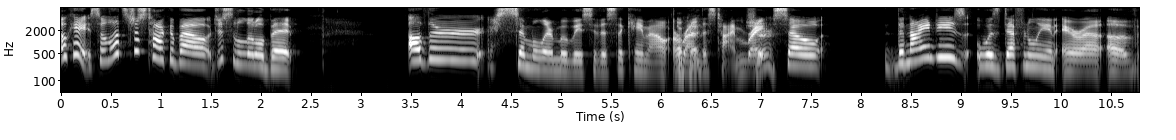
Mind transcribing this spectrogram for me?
Okay, so let's just talk about just a little bit other similar movies to this that came out around Okay. this time, right? Sure. So the 90s was definitely an era of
